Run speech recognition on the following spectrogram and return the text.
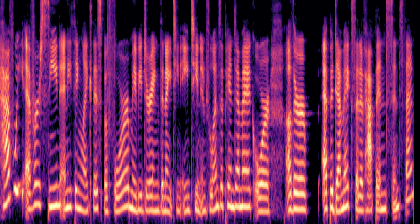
Have we ever seen anything like this before, maybe during the 1918 influenza pandemic or other epidemics that have happened since then?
